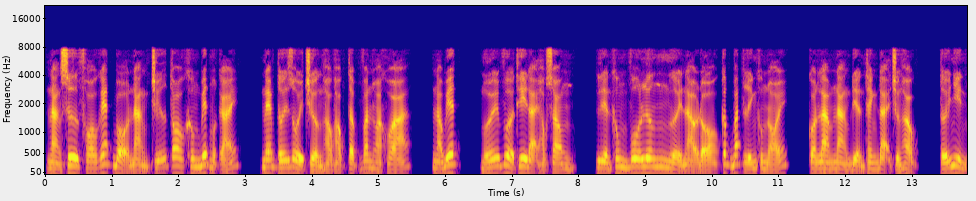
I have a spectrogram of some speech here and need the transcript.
nàng sư phó ghét bỏ nàng chữ to không biết một cái, ném tới rồi trường học học tập văn hóa khóa, nào biết, mới vừa thi đại học xong, liền không vô lương người nào đó cấp bắt lính không nói, còn làm nàng điển thanh đại trường học, tới nhìn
